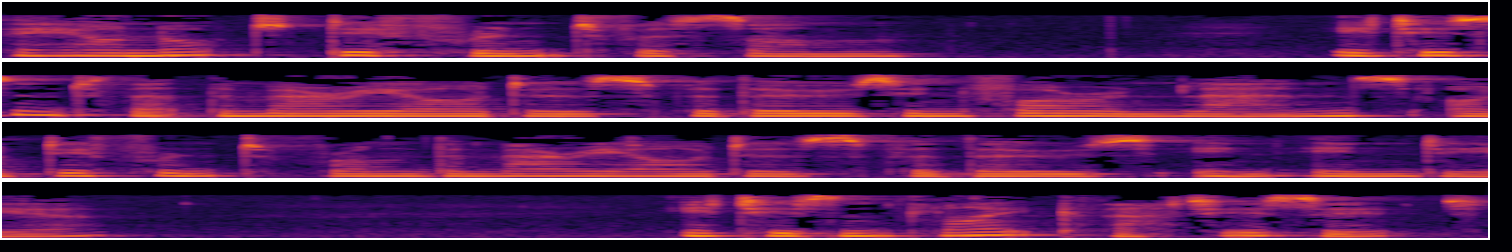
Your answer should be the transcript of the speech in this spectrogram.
They are not different for some. It isn't that the Maryadas for those in foreign lands are different from the Maryadas for those in India. It isn't like that, is it?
